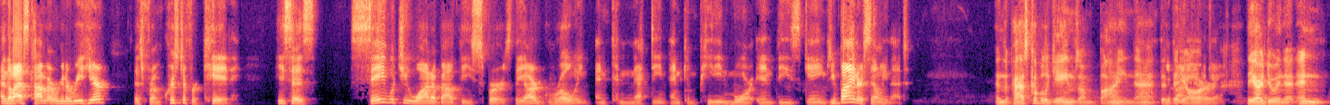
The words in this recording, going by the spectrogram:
And the last comment we're going to read here is from Christopher Kidd. He says, Say what you want about these Spurs. They are growing and connecting and competing more in these games. You buying or selling that? In the past couple of games, I'm buying that that You're they are okay. they are doing that, and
